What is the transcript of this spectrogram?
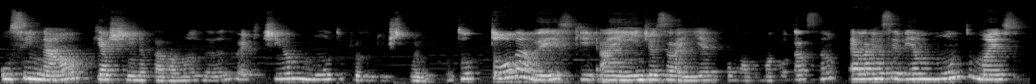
o sinal que a China estava mandando é que tinha muito produto disponível. Então, toda vez que a Índia saía com alguma cotação, ela recebia muito mais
